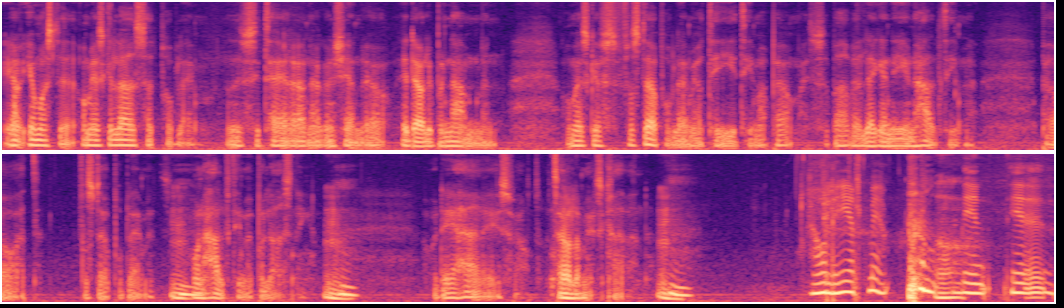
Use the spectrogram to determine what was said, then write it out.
jag, jag måste, om jag ska lösa ett problem. Nu citerar jag någon känd. Jag är dålig på namn. Men om jag ska förstå problem. Jag har tio timmar på mig. Så behöver jag lägga nio och en halv timme på att förstå problemet. Mm. Och en halvtimme på lösningen. Mm. Mm. Och det här är ju svårt. Tålamodskrävande. Mm. Mm. Jag håller helt med. Ja. Det är, det, är,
